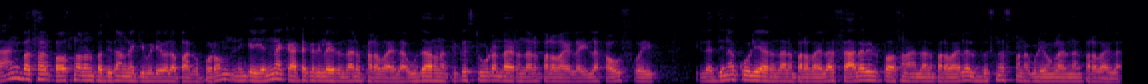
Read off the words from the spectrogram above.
Bank பசார் personal loan பற்றி தான் இன்றைக்கி வீடியோவில் பார்க்க போகிறோம் நீங்கள் என்ன கேட்டகரியில் இருந்தாலும் பரவாயில்ல. உதாரணத்துக்கு ஸ்டூடெண்ட்டாக இருந்தாலும் பரவாயில்ல. இல்லை ஹவுஸ் ஒய்ஃப் இல்லை தினக்கூலியாக இருந்தாலும் பரவாயில்ல. சேலரிட் பர்சனாக இருந்தாலும் பரவாயில்ல. இல்லை பிஸ்னஸ் பண்ணக்கூடியவங்களாக இருந்தாலும் பரவாயில்ல.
